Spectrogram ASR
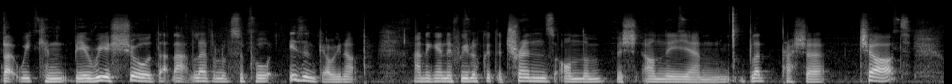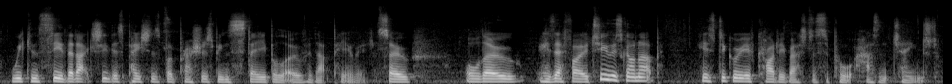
but we can be reassured that that level of support isn't going up. And again, if we look at the trends on the, on the um, blood pressure chart, we can see that actually this patient's blood pressure has been stable over that period. So although his FiO2 has gone up, his degree of cardiovascular support hasn't changed.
